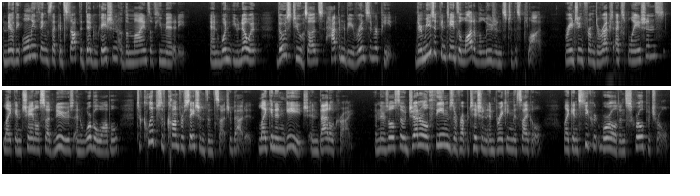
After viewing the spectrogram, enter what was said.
and they're the only things that can stop the degradation of the minds of humanity and wouldn't you know it, those two suds happen to be rinse and repeat. Their music contains a lot of allusions to this plot, ranging from direct explanations, like in Channel Sud News and Warble Wobble, to clips of conversations and such about it, like in Engage and Battle Cry. And there's also general themes of repetition and breaking the cycle, like in Secret World and Scroll Patrol.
